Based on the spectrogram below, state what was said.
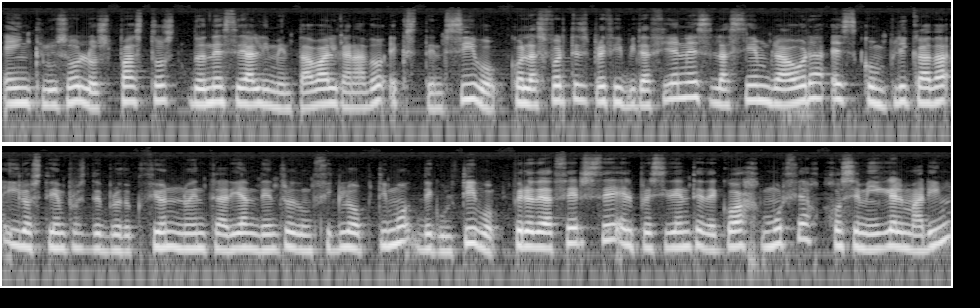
e incluso los pastos donde se alimentaba el ganado extensivo. Con las fuertes precipitaciones, la siembra ahora es complicada y los tiempos de producción no entrarían dentro de un ciclo óptimo de cultivo. Pero de hacerse, el presidente de COAG Murcia, José Miguel Marín,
